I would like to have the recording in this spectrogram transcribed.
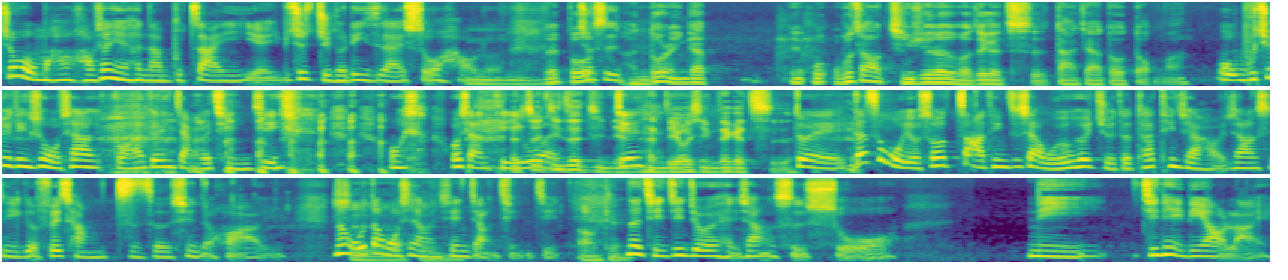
就我们好好像也很难不在意耶。就举个例子来说好了，嗯，不就是很多人应该，我我不知道情绪勒索这个词大家都懂吗？我不确定是我现在赶快跟你讲个情境，我想我想提问，最近这几年很流行这个词，对，但是我有时候乍听之下，我又会觉得它听起来好像是一个非常指责性的话语。那我但我想是先讲情境，，OK，那情境就会很像是说，你今天一定要来，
